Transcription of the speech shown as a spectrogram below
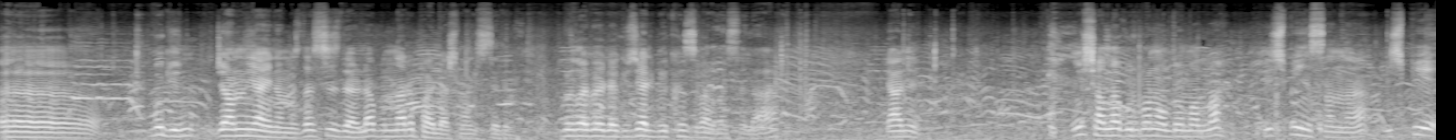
eee, bugün canlı yayınımızda sizlerle bunları paylaşmak istedim. Burada böyle güzel bir kız var mesela. Yani İnşallah kurban olduğum Allah hiçbir insanla, hiçbir eee,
